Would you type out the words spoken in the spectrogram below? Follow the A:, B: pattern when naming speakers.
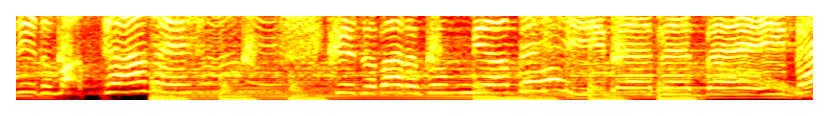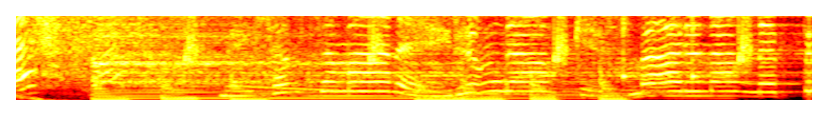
A: 나서지도 못하네. 그저 바라보며 베이베 베이베
B: 내 상상만의 이름과 함께 스마일은 안내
